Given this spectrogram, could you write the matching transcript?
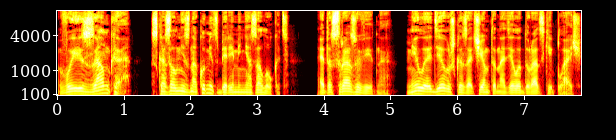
«Вы из замка?» — сказал незнакомец, беря меня за локоть. «Это сразу видно. Милая девушка зачем-то надела дурацкий плащ,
